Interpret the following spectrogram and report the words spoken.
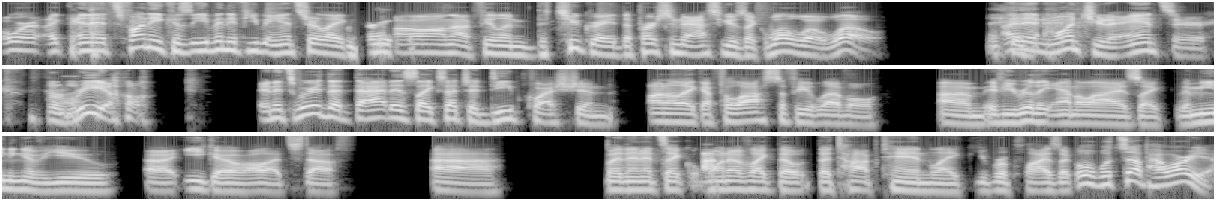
Or like and it's funny because even if you answer like oh i'm not feeling the too great the person who asks you is like whoa whoa whoa. I didn't want you to answer for real. And it's weird that that is like such a deep question on a, like a philosophy level um if you really analyze like the meaning of you uh ego all that stuff uh but then it's like Uh, one of like the the top 10 like you replies like oh what's up how are you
